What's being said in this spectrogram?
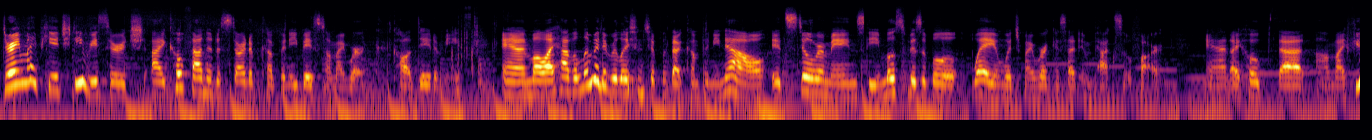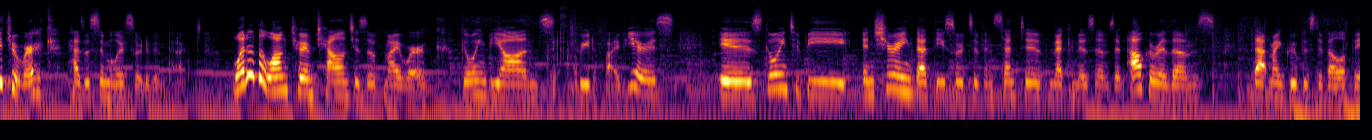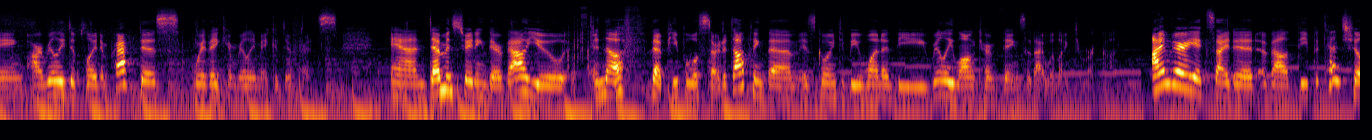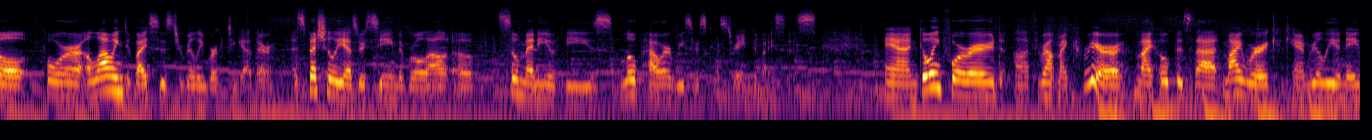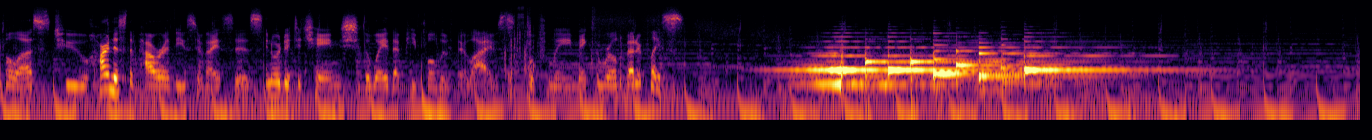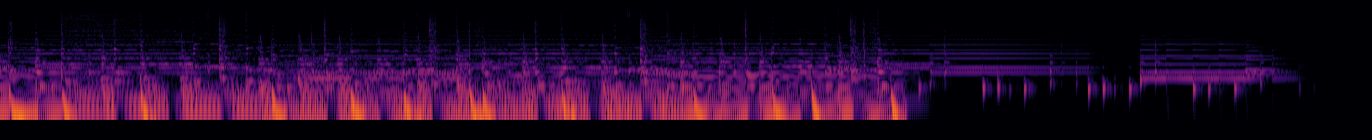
During my PhD research, I co-founded a startup company based on my work called DataMi. And while I have a limited relationship with that company now, it still remains the most visible way in which my work has had impact so far. And I hope that uh, my future work has a similar sort of impact. One of the long-term challenges of my work, going beyond three to five years, is going to be ensuring that these sorts of incentive mechanisms and algorithms that my group is developing are really deployed in practice where they can really make a difference. And demonstrating their value enough that people will start adopting them is going to be one of the really long-term things that I would like to work on. I'm very excited about the potential for allowing devices to really work together, especially as we're seeing the rollout of so many of these low-power, resource-constrained devices. And going forward uh, throughout my career, my hope is that my work can really enable us to harness the power of these devices in order to change the way that people live their lives, hopefully make the world a better place.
